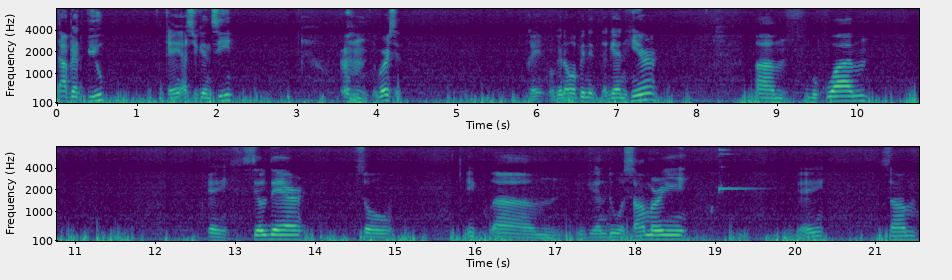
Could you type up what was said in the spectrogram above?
tablet view. Okay as you can see. Where's it? Okay we're gonna open it again here. Um, book one okay still there. So it, um, you can do a summary. Okay some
